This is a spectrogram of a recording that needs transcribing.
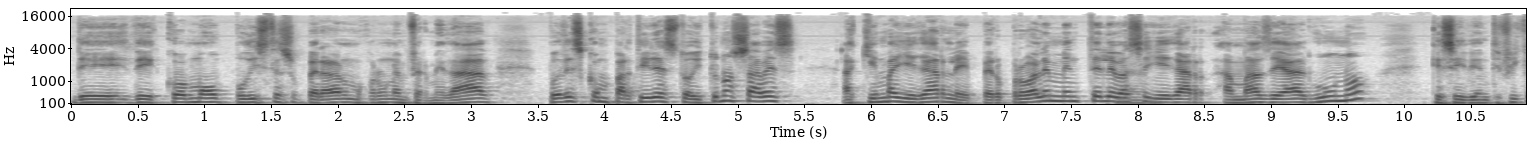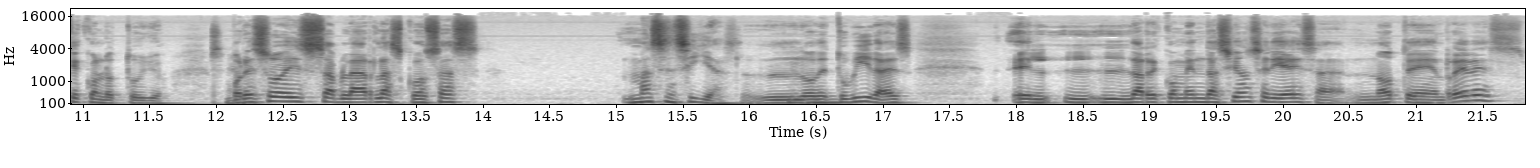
de, de cómo pudiste superar a lo mejor una enfermedad, puedes compartir esto y tú no sabes a quién va a llegarle, pero probablemente le vas a llegar a más de alguno que se identifique con lo tuyo. Por eso es hablar las cosas más sencillas, lo de tu vida es el- la recomendación sería esa, no te enredes,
